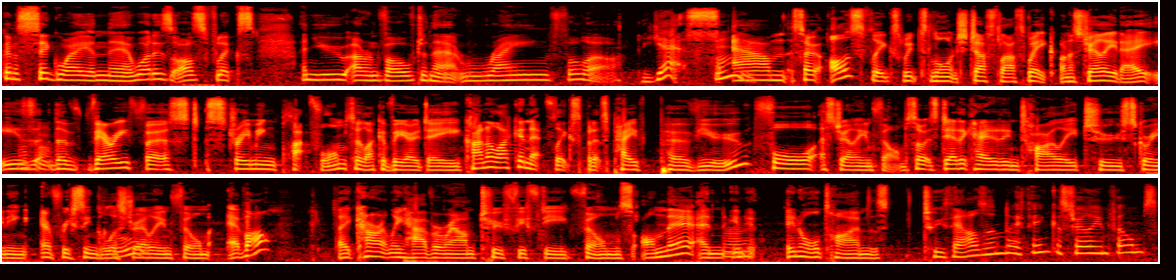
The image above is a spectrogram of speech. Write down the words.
going to segue in there. What is Ozflix? And you are involved in that. Rain Fuller. Yes. Mm. Um, so Ozflix, which launched just last week on Australia Day, is Mm-hmm. the very first streaming platform, so like a VOD, kind of like a Netflix, but it's pay per view for Australian films. So it's dedicated entirely to screening every single Australian film ever. They currently have around 250 films on there, and in, in all time, there's 2,000, I think, Australian films.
